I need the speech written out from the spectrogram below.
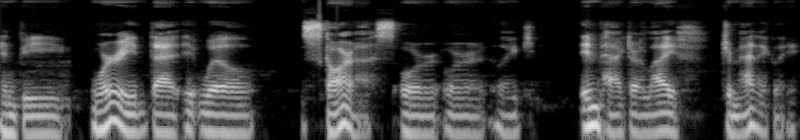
and be worried that it will scar us or or like impact our life dramatically.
